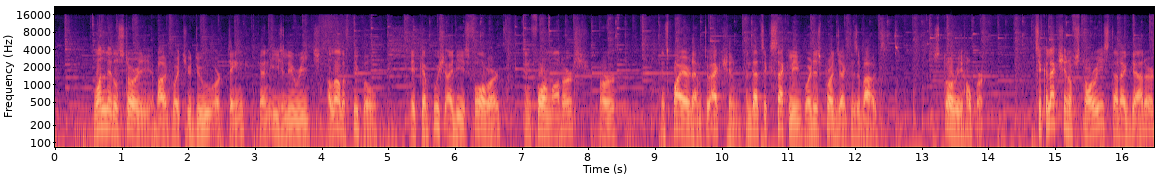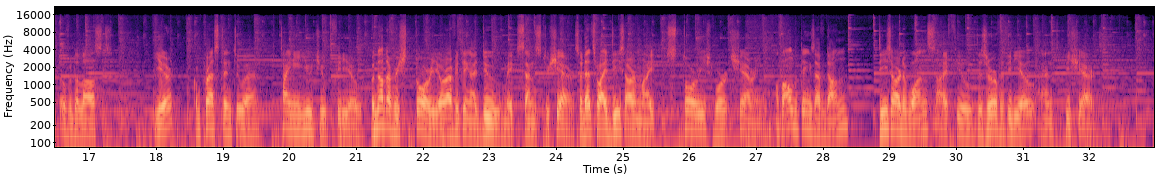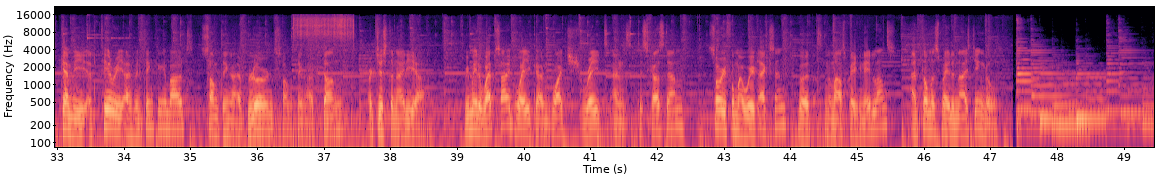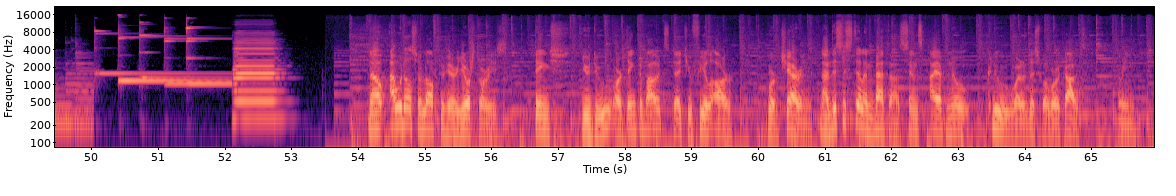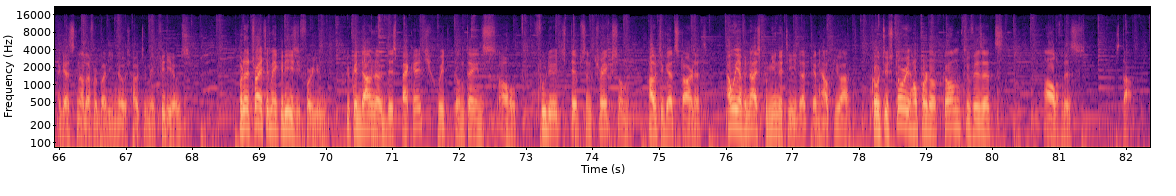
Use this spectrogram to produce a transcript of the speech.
One little story about what you do or think can easily reach a lot of people. It can push ideas forward, inform others or inspire them to action. And that's exactly what this project is about. Story Hopper. It's a collection of stories that I gathered over the last year, compressed into a tiny YouTube video. But not every story or everything I do makes sense to share. So that's why these are my stories worth sharing. Of all the things I've done, these are the ones I feel deserve a video and be shared. It can be a theory I've been thinking about, something I've learned, something I've done, or just an idea. We made a website where you can watch, rate and discuss them. Sorry for my weird accent, but normaal spreek ik Nederlands. And Thomas made a nice jingle. Now, I would also love to hear your stories. Things you do or think about that you feel are worth sharing. Now, this is still in beta since I have no clue whether this will work out. I mean, I guess not everybody knows how to make videos. But I try to make it easy for you. You can download this package which contains all footage, tips and tricks on how to get started. And we have a nice community that can help you out. Go to storyhopper.com to visit all of this stuff.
